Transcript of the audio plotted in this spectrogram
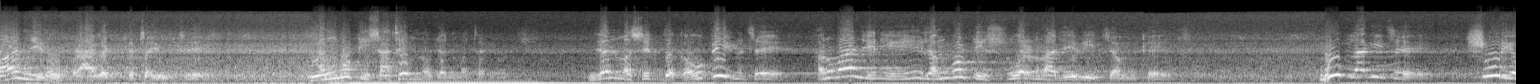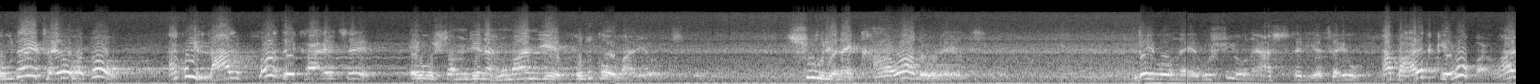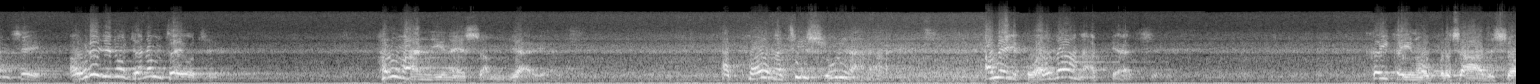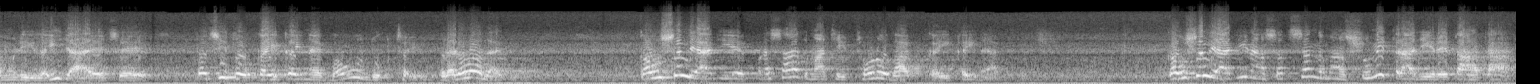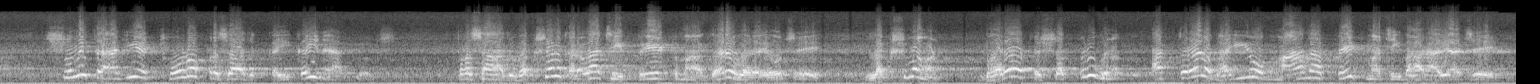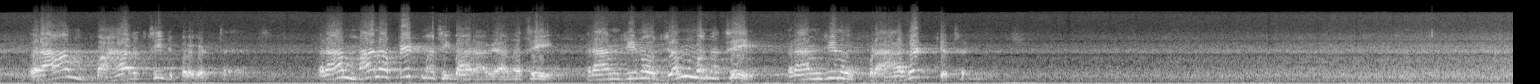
હનુમાનજીનું પ્રાગટ્ય થયું છે. લંગોટી સાથે જન્મ થયો જન્મ સિદ્ધ કૌપીન છે. હનુમાનજીની લંગોટી સુવર્ણના જેવી ચમકે ભૂખ લાગી છે. સૂર્ય ઉદય થયો હતો. આ કોઈ લાલ ફળ દેખાય છે એવું સમજીને હનુમાનજીએ કૂદકો માર્યો છે. સૂર્યને ખાવા દોડે છે. દેવોને ઋષિઓને આશ્ચર્ય થયું. આ બાળક કેવો બળવાન છે? અવડે જેનો જન્મ થયો છે. હનુમાનજીને સમજાવ્યા. આ ફળ નથી સૂર્યનારાયણ અનેક વરદાન આપ્યા છે. કઈ કઈ નો પ્રસાદ સમડી લઈ જાય છે. પછી તો કઈ કઈ ને બહુ દુઃખ થયું. રડવા લાગ્યું. કૌશલ્યાજીએ પ્રસાદમાંથી થોડો ભાગ કઈ કઈ ને આપ્યો. કૌશલ્યાજીના સત્સંગમાં સુમિત્રાજી રહેતા હતા. સુમિત્રાજીએ થોડો પ્રસાદ કઈ કઈ ને આપ્યો છે. પ્રસાદ ભક્ષણ કરવાથી પેટમાં ગર્ભ રહ્યો છે. લક્ષ્મણ, ભરત, શત્રુઘ્ન આ ત્રણ ભાઈઓ માના પેટમાંથી બહાર આવ્યા છે. રામ બહારથી જ પ્રગટ થયા છે. રામ માના પેટમાંથી બહાર આવ્યા નથી. રામજીનો જન્મ નથી. રામજીનું પ્રાગટ્ય થયું.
